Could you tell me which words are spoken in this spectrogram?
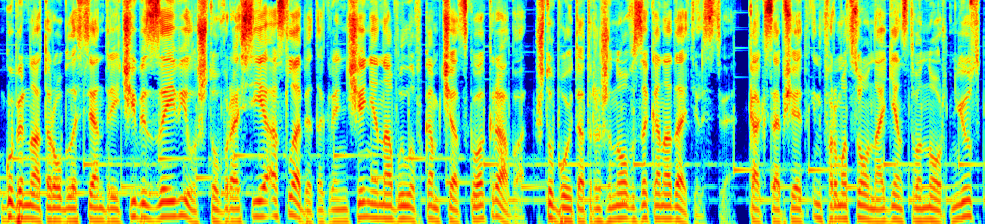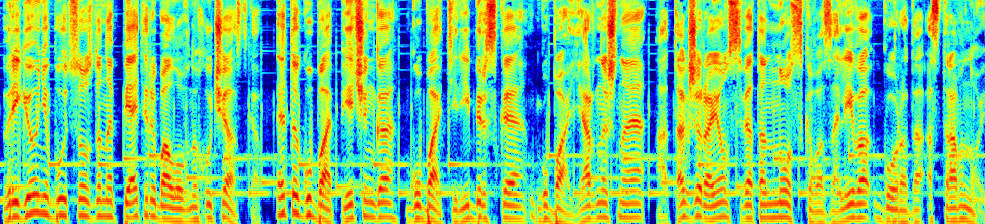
Губернатор области Андрей Чибис заявил, что в России ослабят ограничения на вылов камчатского краба, что будет отражено в законодательстве. Как сообщает информационное агентство Nord News, в регионе будет создано 5 рыболовных участков. Это губа Печенга, губа Териберская, губа Ярнышная, а также район Святоносского залива города Островной.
